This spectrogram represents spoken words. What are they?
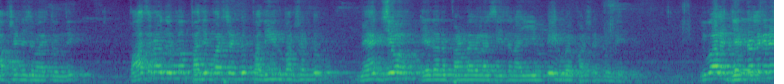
ఆప్షనిజం అవుతుంది. పాత రోజుల్లో పది పర్సెంట్ పదిహేను పర్సెంట్ మ్యాక్సిమం ఏదైనా పండగల సీజన్ అయ్యి ఉంటే ఇరవై పర్సెంట్ ఉండేది. ఇవాళ జనరల్గానే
